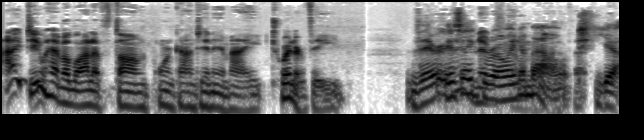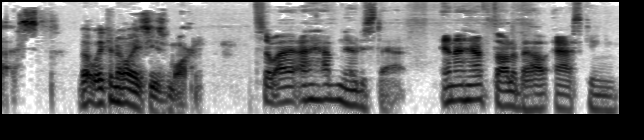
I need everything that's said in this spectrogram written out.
I do have a lot of thong porn content in my Twitter feed. There is a growing amount, yes but we can always use more. So I, I have noticed that, and I have thought about asking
